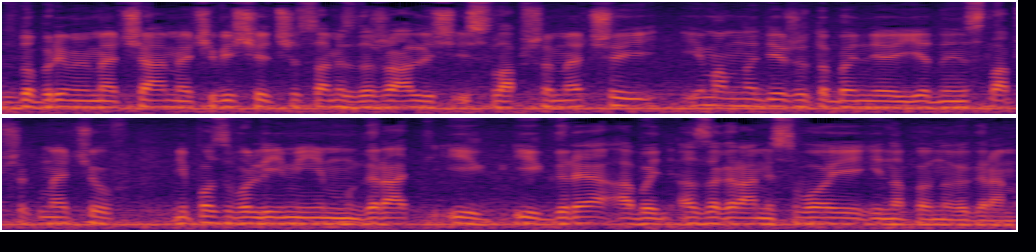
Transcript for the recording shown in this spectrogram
e, z dobrymi meczami. Oczywiście czasami zdarzali się i słabsze mecze i, i mam nadzieję, że to będzie jeden z słabszych meczów. Nie pozwolimy im grać ich, ich grę, a, a zagramy swoje i na pewno wygramy.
